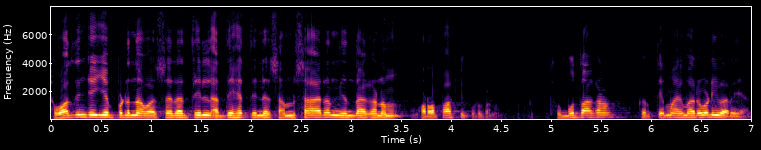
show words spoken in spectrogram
ചോദ്യം ചെയ്യപ്പെടുന്ന അവസരത്തിൽ അദ്ദേഹത്തിന്റെ സംസാരം എന്താക്കണം ഉറപ്പാക്കി കൊടുക്കണം. സുബൂത്താക്കണം. കൃത്യമായ മറുപടി പറയാം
